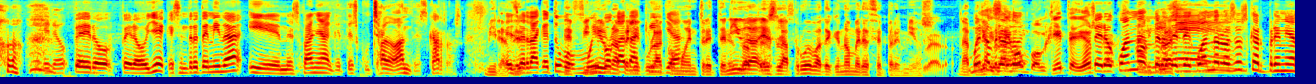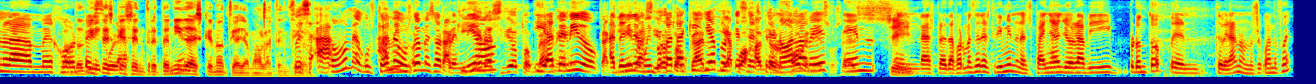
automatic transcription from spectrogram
pero, pero, oye, que es entretenida y en España, que te he escuchado antes, Carlos. Mira, es de- verdad que tuvo muy poca una película taquilla. como entretenida es la prueba de que no merece premios. La Bueno, pero- un bolquete de Oscar. Pero, ¿cuándo, pero ¿desde cuándo los Oscar premian la mejor cuando película? dices que es entretenida es que no te ha llamado la atención. Pues a- no, me gustó, a me gustó, me sorprendió. Y ha ¿eh? tenido, ha tenido muy poca taquilla porque se estrenó a la vez o sea, en, es- Sí. en las plataformas en streaming. En España yo la vi pronto, en este verano, no sé cuándo fue.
